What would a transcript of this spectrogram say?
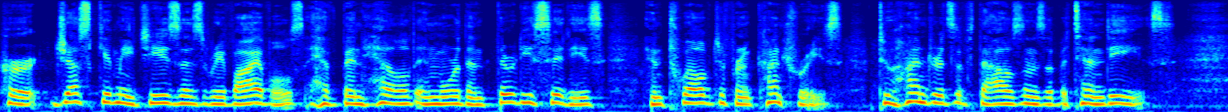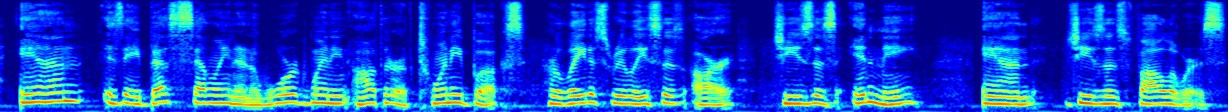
Her Just Give Me Jesus revivals have been held in more than 30 cities in 12 different countries to hundreds of thousands of attendees. Anne is a best selling and award winning author of 20 books. Her latest releases are Jesus in Me and Jesus Followers.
